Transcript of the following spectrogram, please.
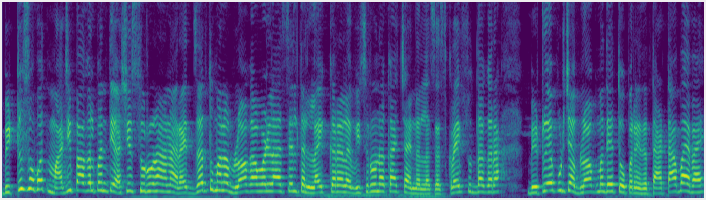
बिट्टूसोबत माझी पागलपंती अशीच सुरू राहणार आहे जर तुम्हाला ब्लॉग आवडला असेल तर लाईक करायला विसरू नका. चॅनलला सबस्क्राईबसुद्धा करा. भेटूया पुढच्या ब्लॉगमध्ये. तोपर्यंत टाटा बाय बाय.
